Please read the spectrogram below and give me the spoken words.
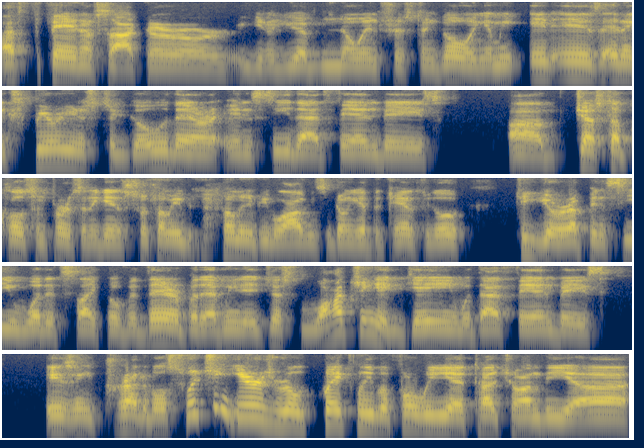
a fan of soccer or you know you have no interest in going i mean it is an experience to go there and see that fan base uh, just up close in person again. So so many so many people obviously don't get the chance to go to europe and see what it's like over there but i mean it just watching a game with that fan base is incredible. Switching gears real quickly before we uh, touch on the uh,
